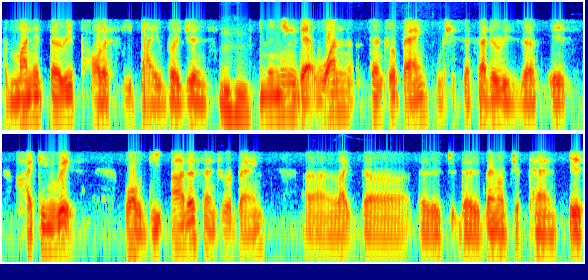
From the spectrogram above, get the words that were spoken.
the monetary policy divergence, mm-hmm. meaning that one central bank, which is the Federal Reserve, is hiking rates, while the other central bank, uh, like the, the the Bank of Japan, is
